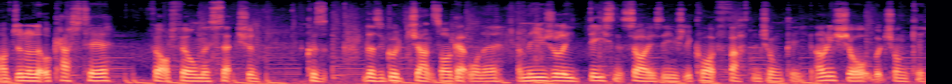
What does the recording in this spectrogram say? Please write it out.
I've done a little cast here thought I'd film this section because there's a good chance I'll get one here. And they're usually decent size they're usually quite fat and chunky. Only short but chunky.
